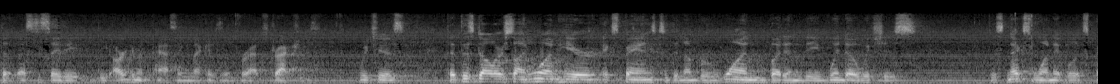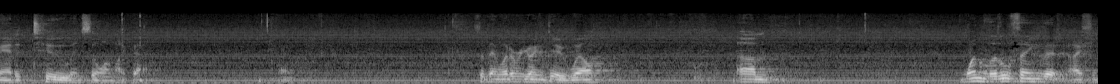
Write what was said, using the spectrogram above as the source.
that, that's to say the, the argument passing mechanism for abstractions, which is that this dollar sign 1 here expands to the number 1, but in the window which is this next one, it will expand to 2 and so on like that. So then what are we going to do? Well, um, one little thing that I should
